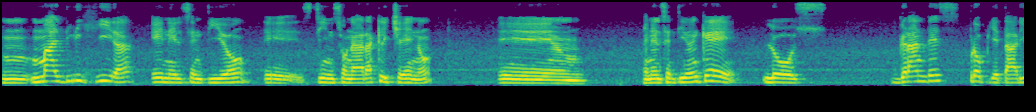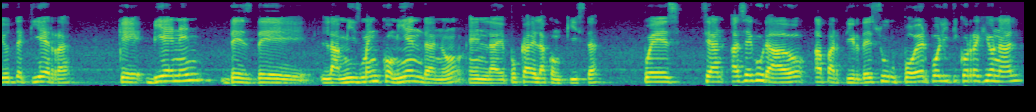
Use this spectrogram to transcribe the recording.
mm, mal dirigida en el sentido, eh, sin sonar a cliché, ¿no? en el sentido en que los grandes propietarios de tierra que vienen desde la misma encomienda, ¿no? En la época de la conquista, pues se han asegurado a partir de su poder político regional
